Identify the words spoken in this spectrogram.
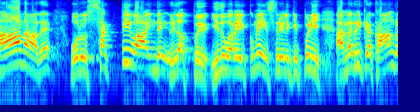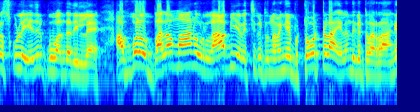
காணாத ஒரு சக்தி வாய்ந்த இழப்பு. இதுவரைக்குமே இஸ்ரேலுக்கு இப்படி அமெரிக்க காங்கிரஸ்க்குள்ள எதிர்ப்பு வந்ததில்லை. அவ்வளவு பலமான ஒரு லாபியை வச்சுக்கிட்டு இருந்தவங்க இப்போ டோட்டலாக இழந்துக்கிட்டு வர்றாங்க.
